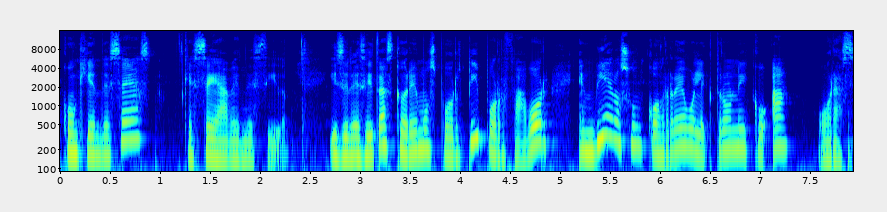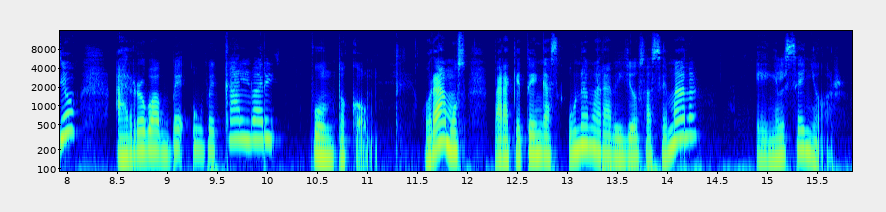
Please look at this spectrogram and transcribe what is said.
con quien deseas que sea bendecido. Y si necesitas que oremos por ti, por favor, envíanos un correo electrónico a oración Oramos para que tengas una maravillosa semana en el Señor.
